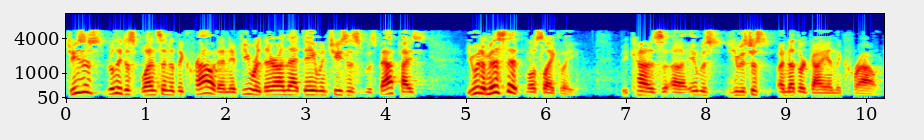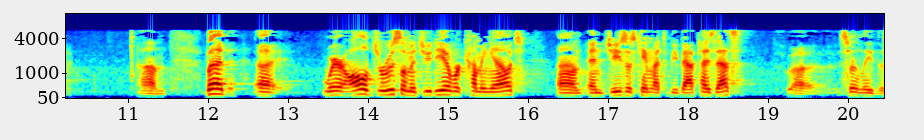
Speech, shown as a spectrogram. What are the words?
Jesus really just blends into the crowd. And if you were there on that day when Jesus was baptized, you would have missed it most likely because uh, it was he was just another guy in the crowd. Um, but uh, where all Jerusalem and Judea were coming out, um, and Jesus came out to be baptized, that's uh, certainly the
